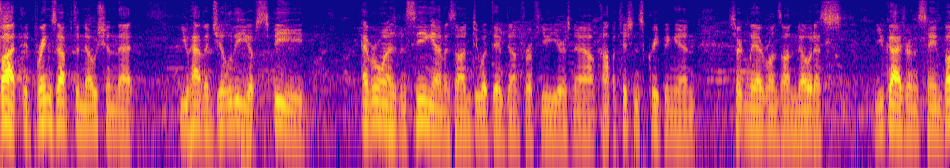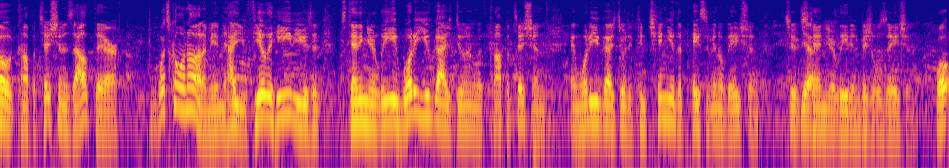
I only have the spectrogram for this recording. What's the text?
But it brings up the notion that you have agility, you have speed, everyone has been seeing Amazon do what they've done for a few years now. Competition's creeping in. Certainly everyone's on notice. You guys are in the same boat. Competition is out there. What's going on? I mean, how do you feel the heat? Are you extending your lead? What are you guys doing with competition? And what are you guys doing to continue the pace of innovation to extend yeah. your lead in visualization? Well,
